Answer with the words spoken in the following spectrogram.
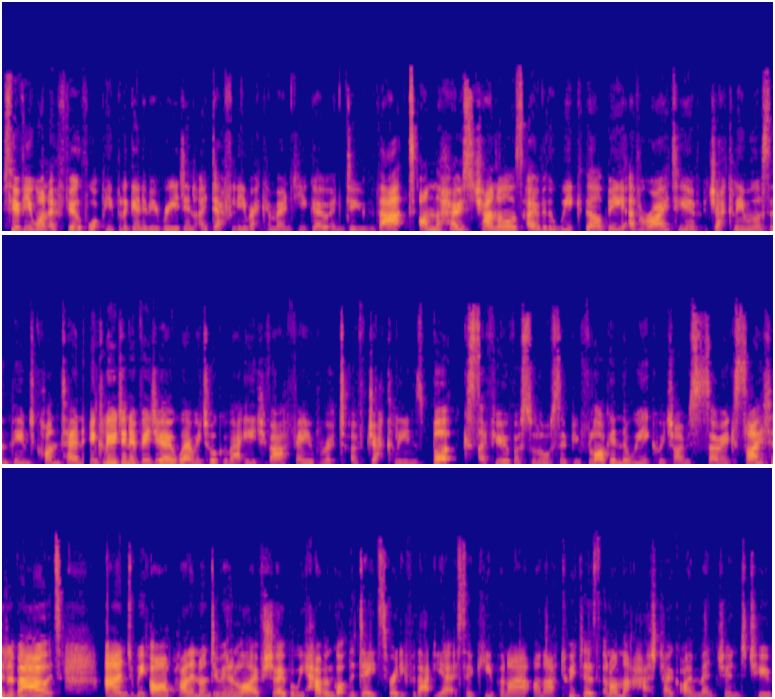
So if you want a feel for what people are going to be reading, I definitely recommend you go and do that. On the host channels over the week, there'll be a variety of Jacqueline Wilson themed content, including a video where we talk about each of our favourite of Jacqueline's books. A few of us will also be vlogging the week, which I'm so excited about and we are planning on doing a live show but we haven't got the dates ready for that yet so keep an eye out on our Twitters and on that hashtag I mentioned to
